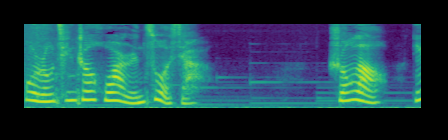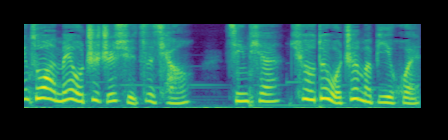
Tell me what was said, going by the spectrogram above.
慕容清招呼二人坐下。荣老，您昨晚没有制止许自强，今天却又对我这么避讳。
